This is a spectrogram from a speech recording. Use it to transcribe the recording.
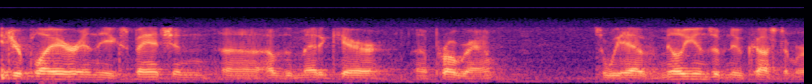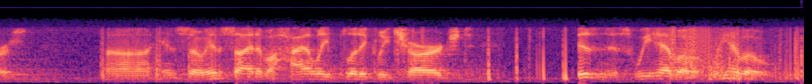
Major player in the expansion uh, of the Medicare uh, program. So we have millions of new customers. Uh, and so inside of a highly politically charged business, we have a we have a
